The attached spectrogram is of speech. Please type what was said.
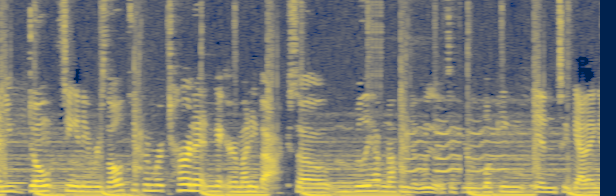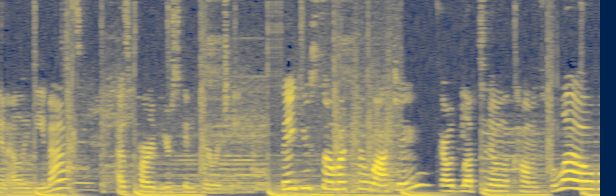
and you don't see any results, you can return it and get your money back. So you really have nothing to lose if you're looking into getting an LED mask as part of your skincare routine. Thank you so much for watching. I would love to know in the comments below,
